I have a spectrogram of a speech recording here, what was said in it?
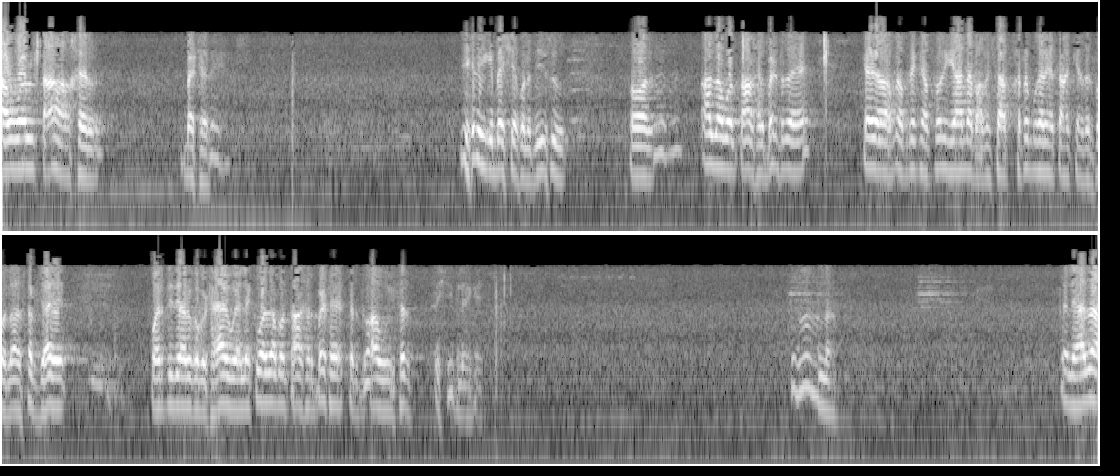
اول تاخر بیٹھے رہے۔ یہ نہیں کہ میں شیخ الدیس ہوں اور از اول تاخر بیٹھ رہے کہ اپنے یاد بابا صاحب ختم کریں تاکہ حضرت اللہ سب جائے پرتی دیاروں کو بٹھایا ہوا ہے، لیکن از اول تاخر بیٹھے پھر دعا ہوئی، پھر تشریف لے گئے۔ تو لہذا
